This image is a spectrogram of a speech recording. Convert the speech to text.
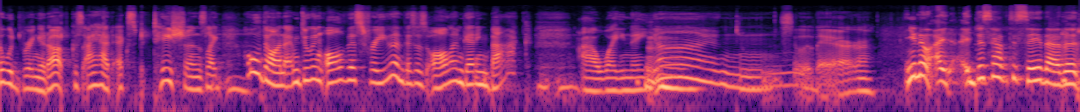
would bring it up because I had expectations. Like, hold on, I'm doing all this for you, and this is all I'm getting back. Away na yan. So there. You know, I, I just have to say that that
